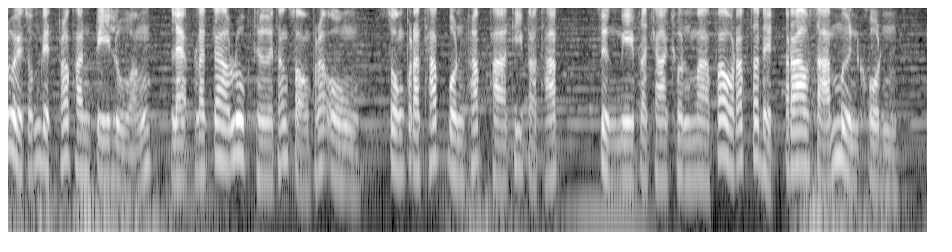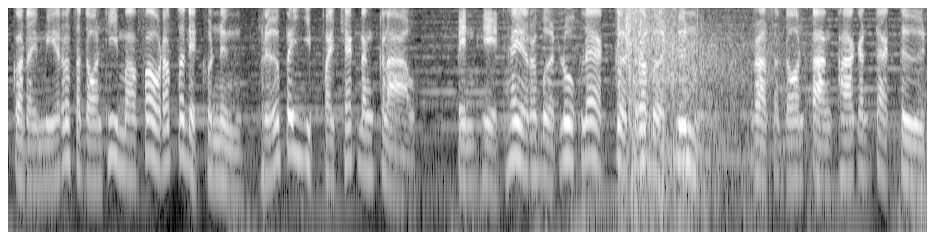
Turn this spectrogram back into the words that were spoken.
ด้วยสมเด็จพระพันปีหลวง และพระเจ้าลูกเธอทั้งสองพระองค์ ทรงประทับบนพระพาที่ประทับ ซึ่งมีประชาชนมาเฝ้ารับเสด็จราวสามหมื่นคน ก็ได้มีรัษฎรที่มาเฝ้ารับเสด็จคนหนึ่งเผลอไปหยิบไฟแช็กดังกล่าว เป็นเหตุให้ระเบิดลูกแรกเกิดระเบิดขึ้น ราษฎรต่างพากันแตกตื่น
